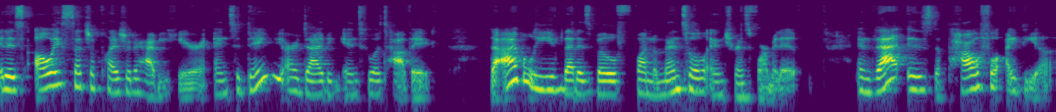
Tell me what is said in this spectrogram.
It is always such a pleasure to have you here, and today we are diving into a topic that I believe that is both fundamental and transformative, and that is the powerful idea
